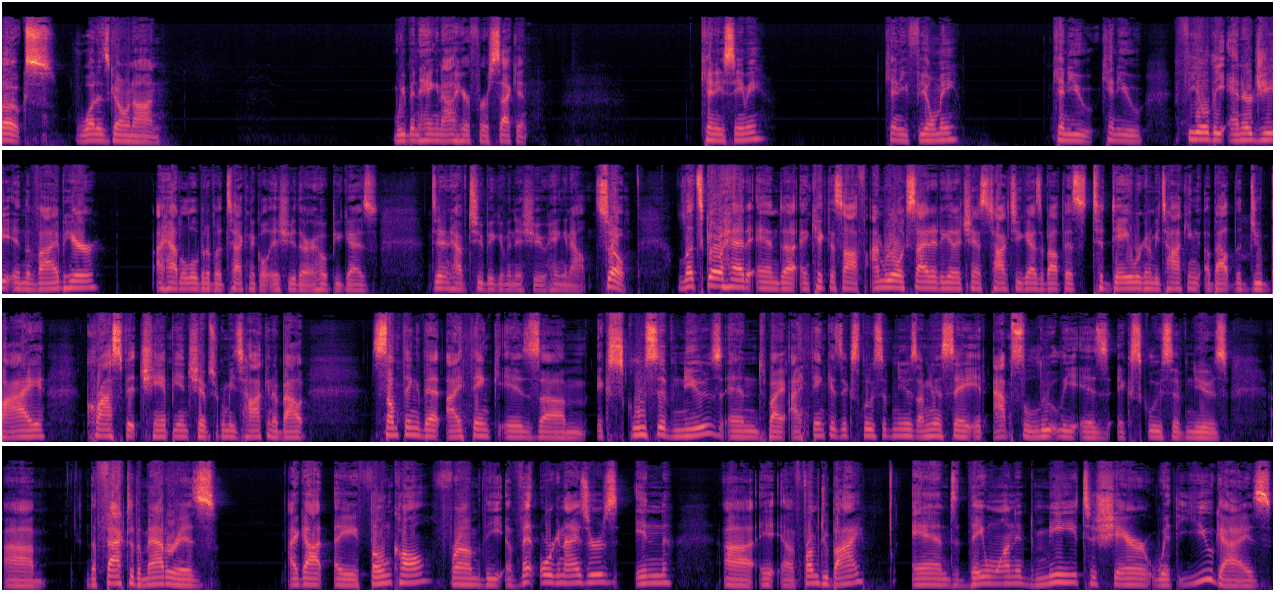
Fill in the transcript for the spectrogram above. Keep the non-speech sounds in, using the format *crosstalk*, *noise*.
folks, what is going on? We've been hanging out here for a second. Can you see me? Can you feel me? Can you can you feel the energy in the vibe here? I had a little bit of a technical issue there. I hope you guys didn't have too big of an issue hanging out. So, let's go ahead and uh, and kick this off. I'm real excited to get a chance to talk to you guys about this. Today we're going to be talking about the Dubai CrossFit Championships. We're going to be talking about something that I think is um, exclusive news. And by I think is exclusive news, I'm going to say it absolutely is exclusive news. Um, the fact of the matter is, I got a phone call from the event organizers in uh, uh, from Dubai, and they wanted me to share with you guys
